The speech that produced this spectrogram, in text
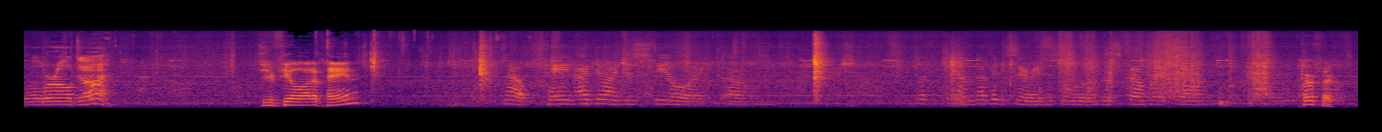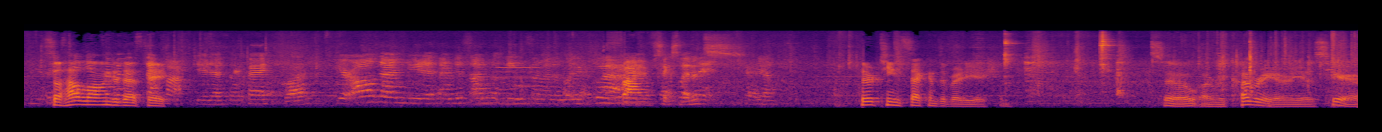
Well, we're all done. Did you feel a lot of pain? No, pain, I do, I just feel like, um, no- you know, nothing serious, just a little discomfort, yeah. Perfect. So how long did that take? off, Judith, okay? What? You're all done, Judith. I'm just unhooking some of the loose. Five, six minutes? Yeah. 13 seconds of radiation. So our recovery area is here.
